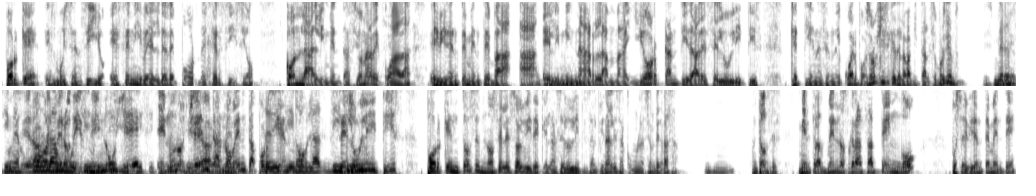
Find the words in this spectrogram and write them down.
¿Por qué? Es muy sencillo. Ese nivel de, depor- de ejercicio con la alimentación adecuada, evidentemente va a eliminar la mayor cantidad de celulitis que tienes en el cuerpo. Eso no quiere decir que te la va a quitar al 100%. Disminuye Pero sí mejora Pero muchísimo. disminuye Sí, sí, sí, sí, en un 80, considerablemente. 90% Se celulitis, porque entonces no se les olvide que la celulitis al final es acumulación de grasa. Entonces, mientras menos grasa tengo, pues evidentemente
